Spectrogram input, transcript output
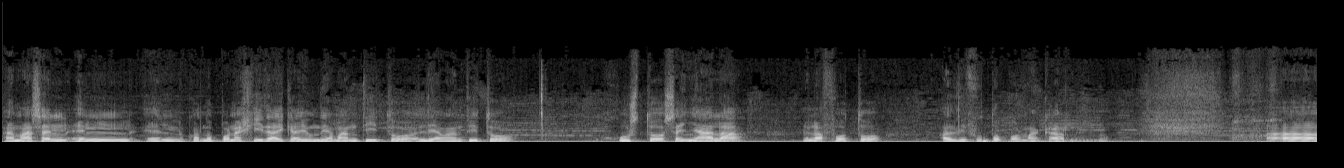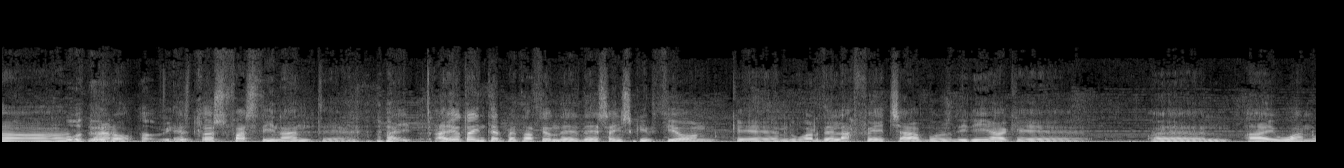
Además, el, el- el- cuando pone Hidai que hay un diamantito, el diamantito justo señala en la foto al difunto Paul McCartney, ¿no? Ah, Joder, claro, Javier. esto es fascinante. Hay, hay otra interpretación de, de esa inscripción que en lugar de la fecha, pues diría que el I1,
